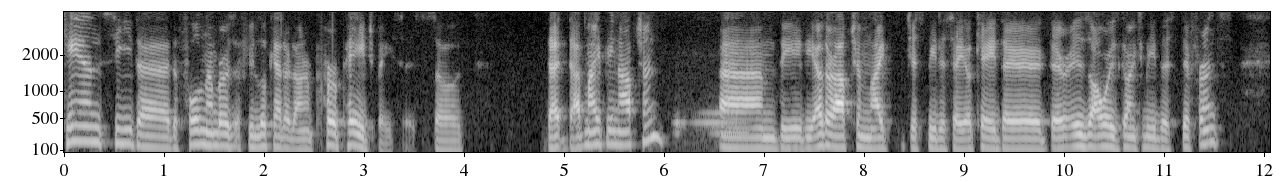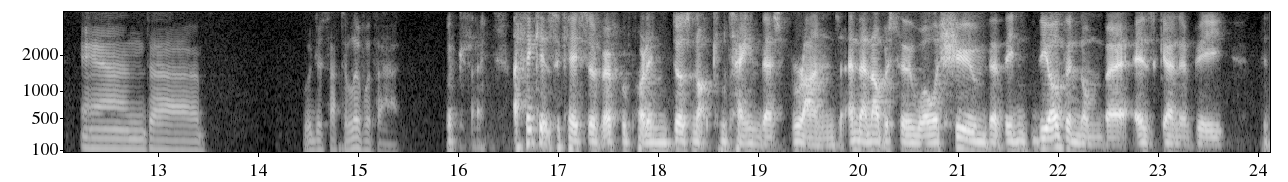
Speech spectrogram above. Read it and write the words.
can see the, the full numbers if you look at it on a per page basis. So that, that might be an option. Um, the, the other option might just be to say, OK, there, there is always going to be this difference. And uh, we just have to live with that. OK. I think it's a case of if we put in does not contain this brand, and then obviously we'll assume that the, the other number is going to be the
